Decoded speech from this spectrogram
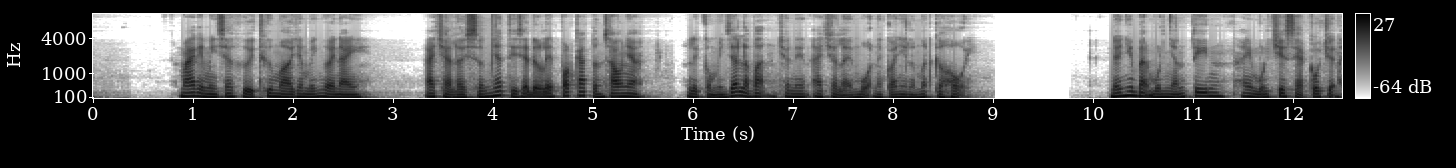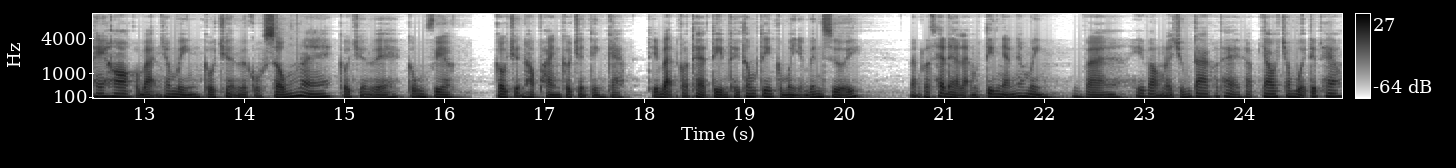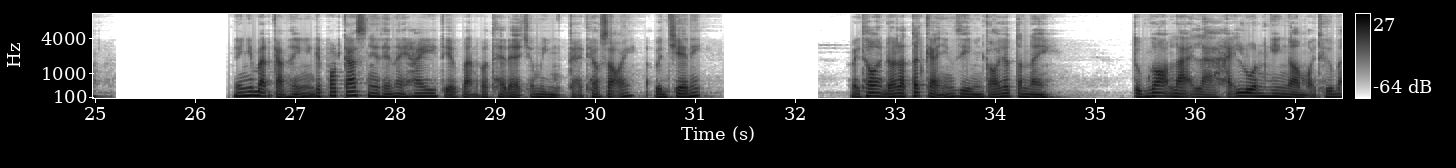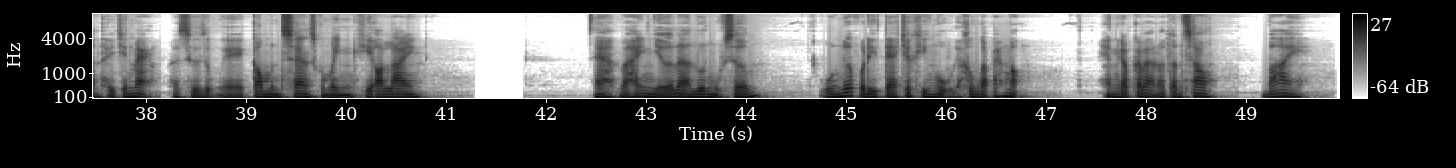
Mai thì mình sẽ gửi thư mời cho mấy người này ai trả lời sớm nhất thì sẽ được lên podcast tuần sau nha. Lịch của mình rất là bận, cho nên ai trả lời muộn thì coi như là mất cơ hội. Nếu như bạn muốn nhắn tin hay muốn chia sẻ câu chuyện hay ho của bạn cho mình, câu chuyện về cuộc sống này, câu chuyện về công việc, câu chuyện học hành, câu chuyện tình cảm, thì bạn có thể tìm thấy thông tin của mình ở bên dưới. Bạn có thể để lại một tin nhắn cho mình và hy vọng là chúng ta có thể gặp nhau trong buổi tiếp theo. Nếu như bạn cảm thấy những cái podcast như thế này hay thì bạn có thể để cho mình một cái theo dõi ở bên trên ấy vậy thôi, đó là tất cả những gì mình có cho tuần này. Túm gọn lại là hãy luôn nghi ngờ mọi thứ bạn thấy trên mạng và sử dụng cái common sense của mình khi online. À và hãy nhớ là luôn ngủ sớm, uống nước và đi té trước khi ngủ để không gặp ác mộng. Hẹn gặp các bạn vào tuần sau. Bye.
